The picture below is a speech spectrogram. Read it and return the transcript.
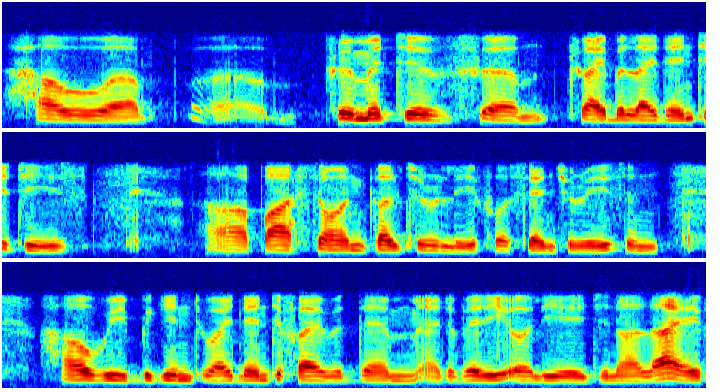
how uh, uh, primitive um, tribal identities are passed on culturally for centuries, and how we begin to identify with them at a very early age in our life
